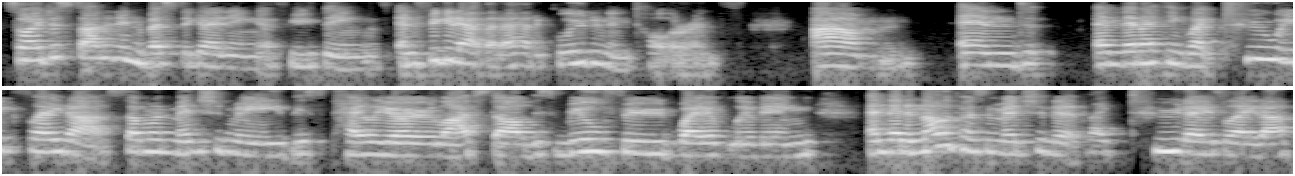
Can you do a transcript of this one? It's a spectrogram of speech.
So I just started investigating a few things and figured out that I had a gluten intolerance. Um, and and then I think like two weeks later, someone mentioned me this paleo lifestyle, this real food way of living. And then another person mentioned it like two days later.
